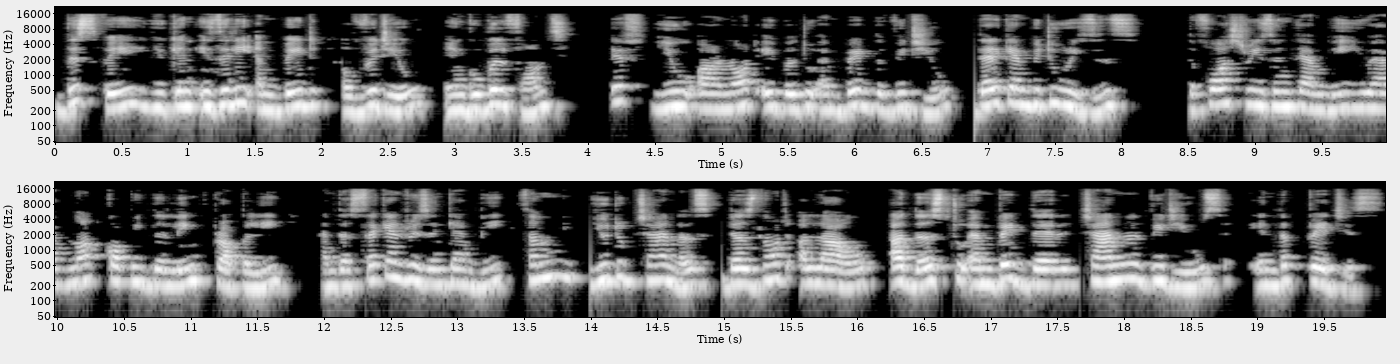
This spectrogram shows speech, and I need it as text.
This way you can easily embed a video in Google Forms. If you are not able to embed the video, there can be two reasons. The first reason can be you have not copied the link properly and the second reason can be some YouTube channels does not allow others to embed their channel videos in the pages.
